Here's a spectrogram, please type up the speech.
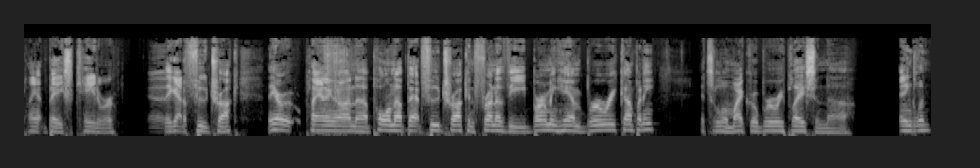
plant based caterer, they got a food truck. They are planning on uh, pulling up that food truck in front of the Birmingham Brewery Company. It's a little microbrewery place in uh, England,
